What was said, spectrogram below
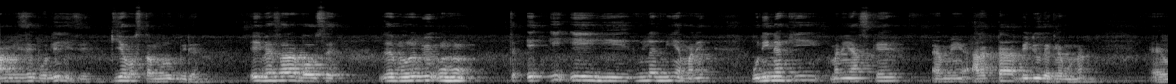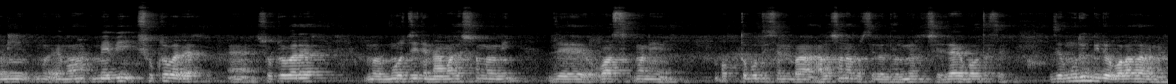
আমি যে বলি যে, কী অবস্থা মুরব্বীরা? এই বেচারা বলছে যে, মুরব্বী, উহু তো এইগুলা নিয়ে মানে উনি নাকি মানে আজকে আমি আরেকটা ভিডিও দেখলাম ওনার। উনি মেবি শুক্রবারের শুক্রবারের মসজিদে নামাজের সময় উনি যে ওয়াজ মানে বক্তব্য দিচ্ছেন বা আলোচনা করছিলেন ধর্মীয়, সে জায়গায় বলতেছে যে মুরব্বীদের বলা যাবে না।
